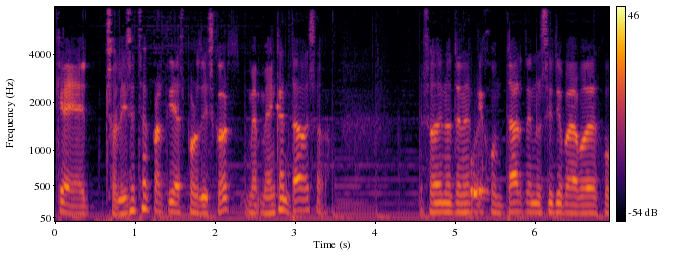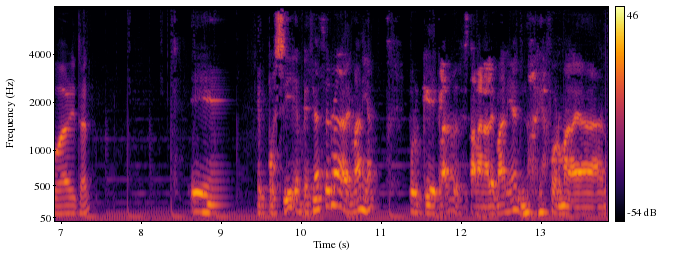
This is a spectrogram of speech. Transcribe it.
que soléis echar partidas por Discord. Me, me ha encantado eso. Eso de no tener que juntarte en un sitio para poder jugar y tal. Eh, pues sí, empecé a hacerlo en Alemania, porque claro, estaba en Alemania, no había forma de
